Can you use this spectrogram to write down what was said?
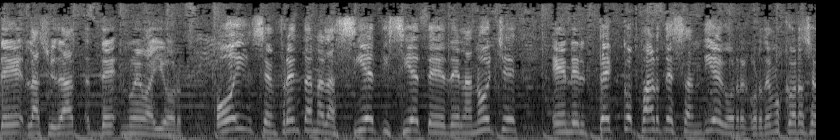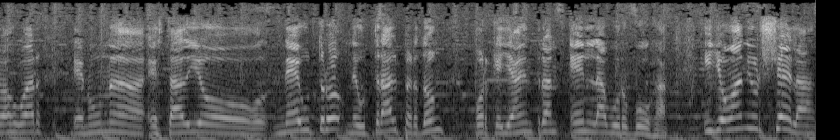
de la ciudad de Nueva York. Hoy se enfrentan a las 7 y 7 de la noche en el Petco Park de San Diego. Recordemos que ahora se va a jugar en un ah, estadio neutro, neutral, perdón, porque ya entran en la burbuja. Y Giovanni Urshela,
